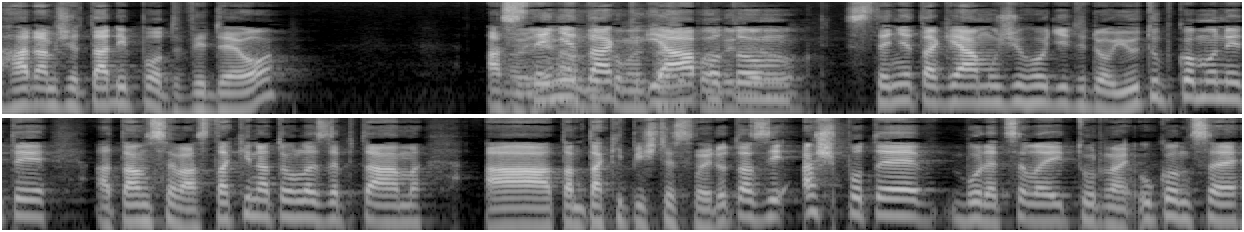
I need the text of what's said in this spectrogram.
hádám, že tady pod video, a No, stejně tak já potom, video. stejně tak já můžu hodit do YouTube komunity a tam se vás taky na tohle zeptám a tam taky pište svoje dotazy. Až poté bude celý turnaj u konce,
